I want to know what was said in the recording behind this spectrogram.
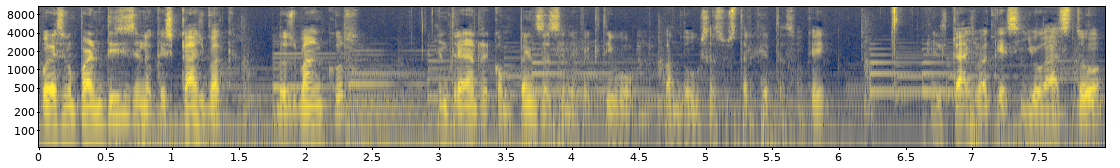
Voy a hacer un paréntesis en lo que es cashback. Los bancos entregan recompensas en efectivo cuando usas sus tarjetas, ¿ok? El cashback es si yo gasto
